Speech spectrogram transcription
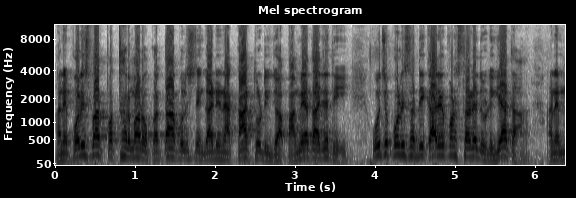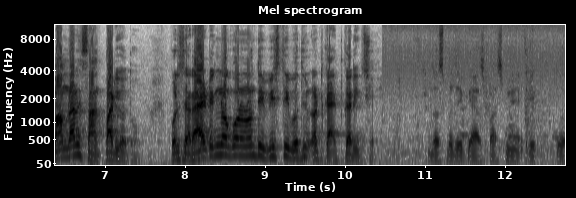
અને પોલીસ પર પથ્થરમારો કરતા પોલીસની ગાડીના કાચ તૂટી જવા પામ્યા હતા જેથી ઉચ્ચ પોલીસ અધિકારીઓ પણ સ્થળે દોડી ગયા હતા અને મામલાને શાંત પાડ્યો હતો પોલીસે રાઇટિંગનો ગુનો નોંધી વીસથી વધુ અટકાયત કરી છે दस बजे के आसपास में एक अ,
